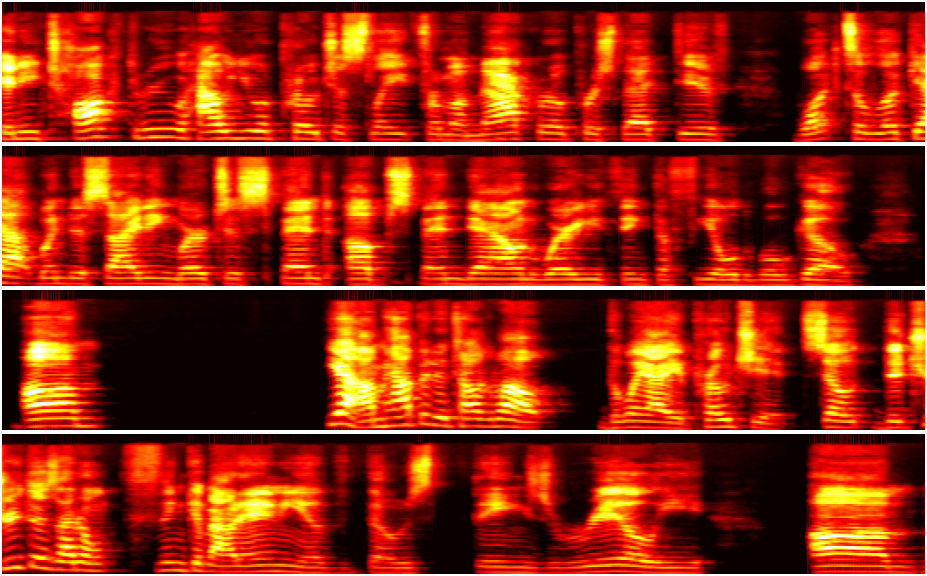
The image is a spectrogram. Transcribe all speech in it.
Can you talk through how you approach a slate from a macro perspective? What to look at when deciding where to spend up, spend down, where you think the field will go? Um, yeah, I'm happy to talk about the way I approach it. So the truth is, I don't think about any of those things really. Um,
